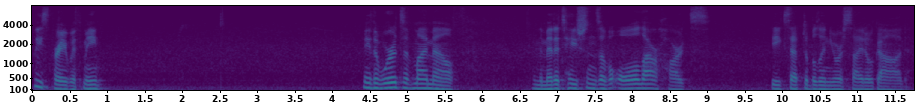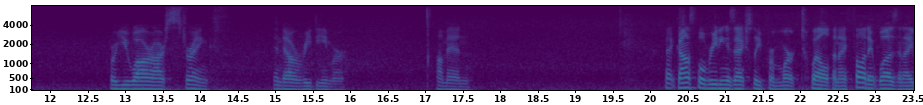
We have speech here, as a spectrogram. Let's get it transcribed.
Please pray with me. May the words of my mouth and the meditations of all our hearts be acceptable in your sight, O God, for you are our strength and our Redeemer. Amen. That gospel reading is actually from Mark 12, and I thought it was, and I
